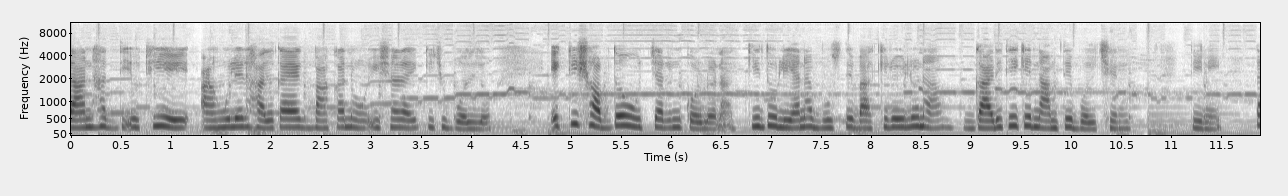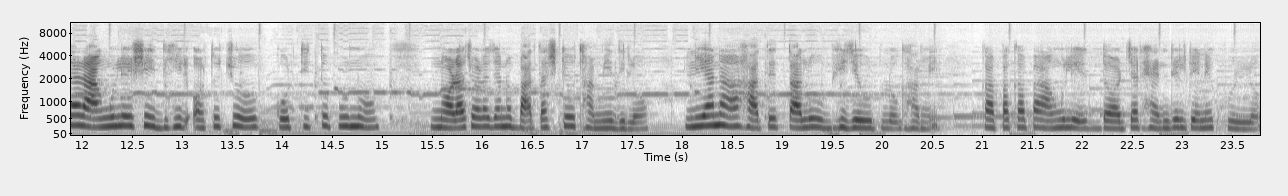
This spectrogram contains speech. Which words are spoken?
ডান হাত দিয়ে উঠিয়ে আঙুলের হালকা এক বাঁকানো ইশারায় কিছু বলল। একটি শব্দও উচ্চারণ করল না, কিন্তু লিয়ানা বুঝতে বাকি রইল না, গাড়ি থেকে নামতে বলছেন তিনি। তার আঙুলের সেই ধীর অথচ কর্তৃত্বপূর্ণ নড়াচড়া যেন বাতাসকেও থামিয়ে দিল। লিয়ানা হাতের তালু ভিজে উঠল ঘামে। কাপা কাপা আঙুলে দরজার হ্যান্ডেল টেনে খুলল।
